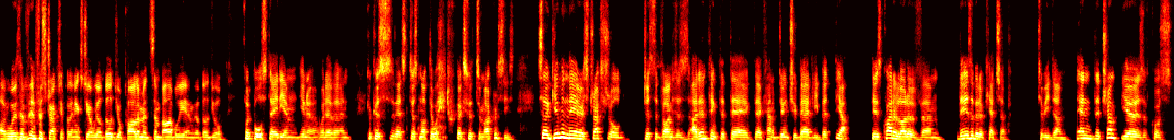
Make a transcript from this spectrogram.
uh, worth of infrastructure for the next year. We'll build your parliament, Zimbabwe, and we'll build your football stadium, you know, whatever." And because that's just not the way it works with democracies. So, given their structural disadvantages, I don't think that they're they're kind of doing too badly. But yeah, there's quite a lot of um, there's a bit of catch up to be done. And the Trump years, of course,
